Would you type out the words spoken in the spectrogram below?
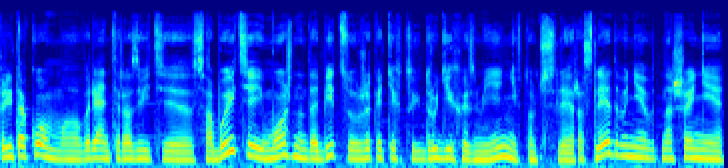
при таком э, варианте развития событий можно добиться уже каких-то других изменений, в том числе расследования в отношении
